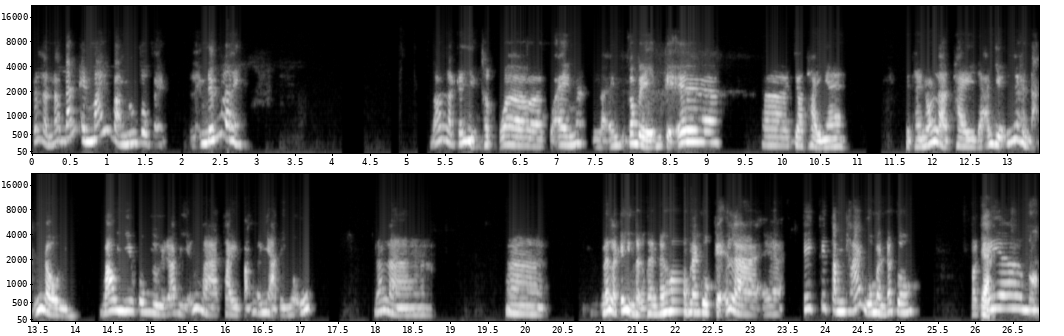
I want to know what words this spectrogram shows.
Cái là nó đánh em mấy vòng luôn cô em em đứng lên. Đó là cái hiện thực của, của em á, là em có về em kể à, cho thầy nghe thì thầy nói là thầy đã giữ cái hình ảnh rồi bao nhiêu con người ra biển mà thầy vẫn ở nhà thì ngủ. Đó là à, đó là cái hiện thực. Thầy hôm nay cô kể là à, cái cái tâm thái của mình đó cô. Và Dạ. cái uh,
